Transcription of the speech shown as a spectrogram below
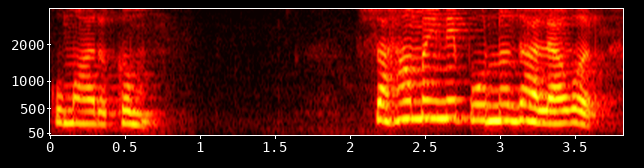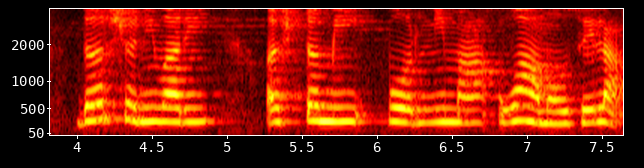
कुमारकम. सहा महिने पूर्ण झाल्यावर दर शनिवारी अष्टमी पौर्णिमा व अमावसेला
